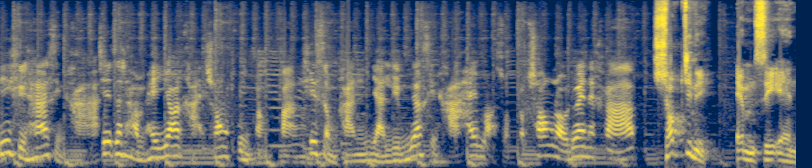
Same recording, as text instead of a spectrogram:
นี่คือ 5 สินค้าที่จะทำให้ยอดขายช่องคุณปังๆ ที่สำคัญอย่าลืมเลือกสินค้าให้เหมาะสมกับช่องเราด้วยนะครับช็อปจินิก MCN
